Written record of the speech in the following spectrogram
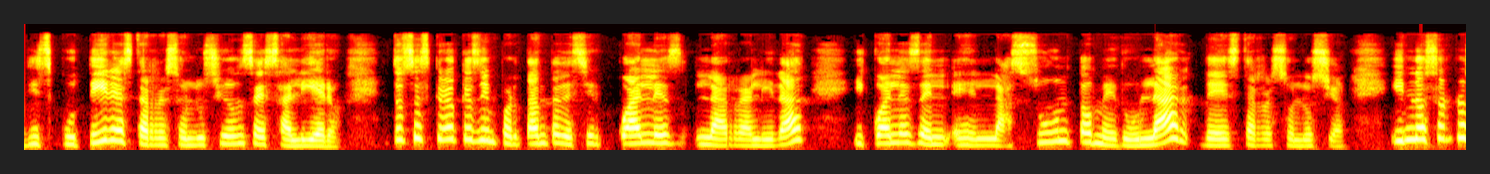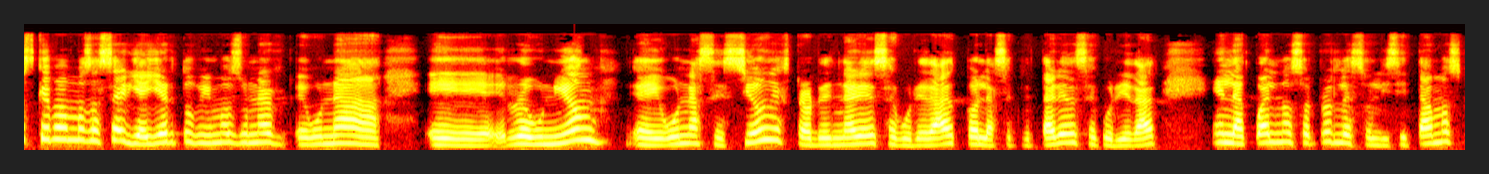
discutir esta resolución se salieron. Entonces creo que es importante decir cuál es la realidad y cuál es el, asunto medular de esta resolución. Y nosotros qué vamos a hacer? Y ayer tuvimos una, eh, reunión, eh, una sesión extraordinaria de seguridad con la secretaria de seguridad en la cual nosotros le solicitamos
